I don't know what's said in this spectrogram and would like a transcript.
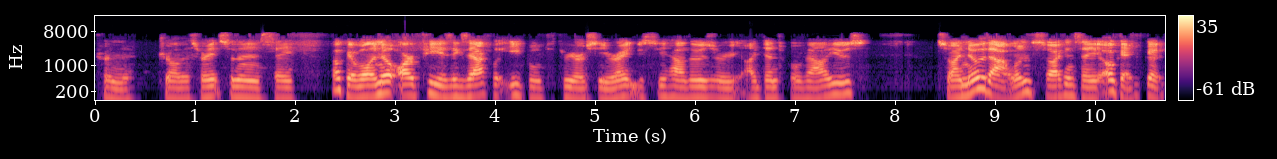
try to draw this, right? So then say, okay, well, I know RP is exactly equal to 3RC, right? You see how those are identical values? So I know that one, so I can say, okay, good.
